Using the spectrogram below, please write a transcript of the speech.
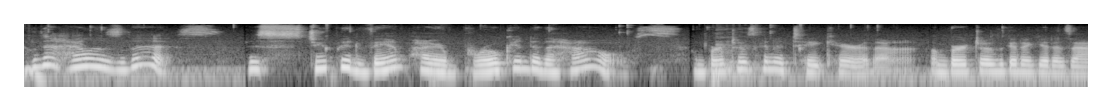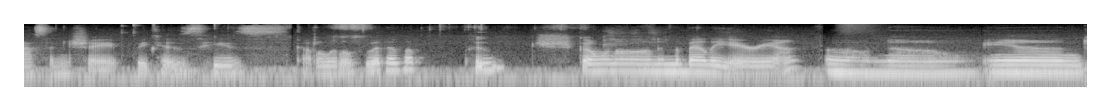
Who the hell is this? This stupid vampire broke into the house. Humberto's gonna take care of that. Humberto's gonna get his ass in shape because he's got a little bit of a pooch going on in the belly area. Oh no. And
